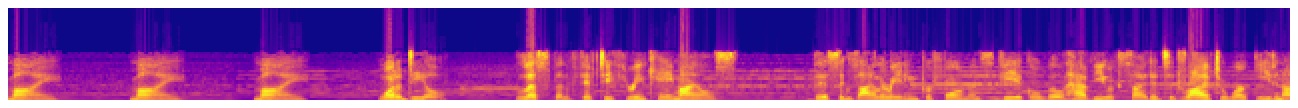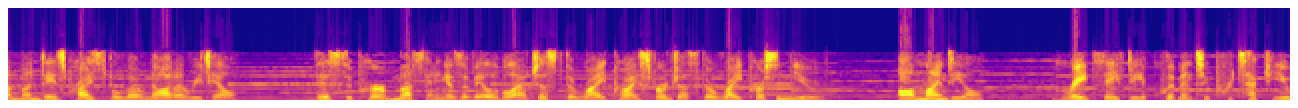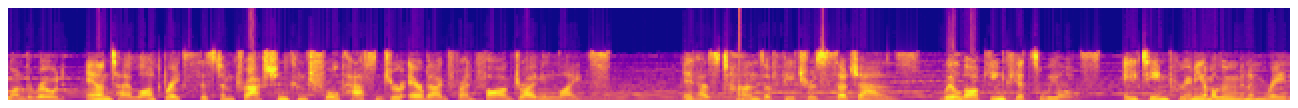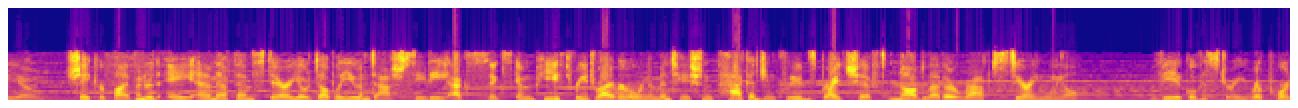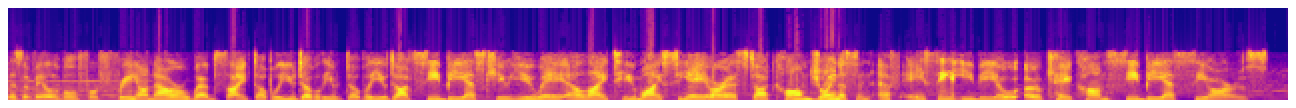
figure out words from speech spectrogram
My. My. My. What a deal. Less than 53k miles. This exhilarating performance vehicle will have you excited to drive to work even on Mondays priced below NADA retail. This superb Mustang is available at just the right price for just the right person you. Online deal. Great safety equipment to protect you on the road, anti-lock brake system traction control passenger airbag front fog driving lights. It has tons of features such as wheel locking kits wheels, 18 premium aluminum radio, Shaker 500 AM FM stereo W&CD X6 MP3 driver ornamentation package includes bright shift knob leather wrapped steering wheel. Vehicle history report is available for free on our website www.cbsqualitYcars.com. Join us in FACEBOOKCOM CBSCars.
